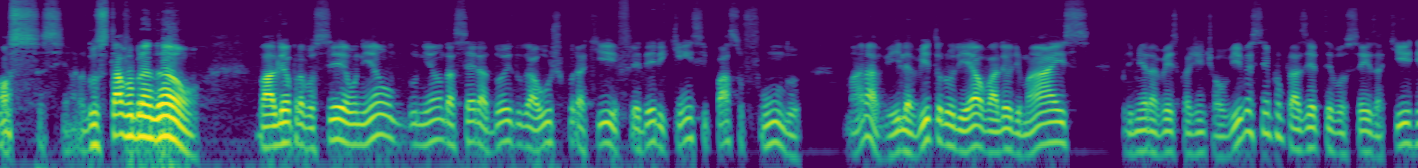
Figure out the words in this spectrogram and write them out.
Nossa Senhora. Gustavo Brandão. Valeu para você. União, União da Série 2 do Gaúcho por aqui. Frederiquense Passo Fundo. Maravilha. Vitor Uriel, valeu demais. Primeira vez com a gente ao vivo. É sempre um prazer ter vocês aqui.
